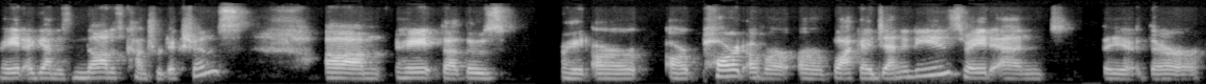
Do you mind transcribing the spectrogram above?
Right? Again, it's not as contradictions. Um, right? That those right are are part of our, our black identities, right? And they they're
